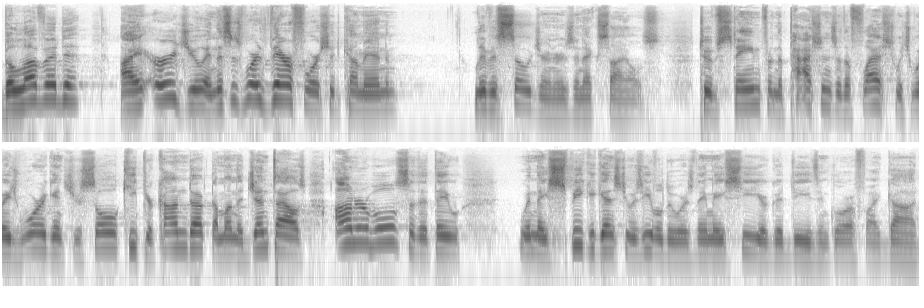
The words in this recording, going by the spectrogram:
beloved, I urge you, and this is where therefore should come in live as sojourners and exiles. To abstain from the passions of the flesh which wage war against your soul. Keep your conduct among the Gentiles honorable, so that they when they speak against you as evildoers, they may see your good deeds and glorify God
